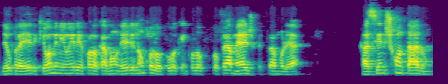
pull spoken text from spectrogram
deu para ele, que homem nenhum iria colocar a mão nele, e não colocou. Quem colocou foi a médica, foi a mulher. Assim eles contaram.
